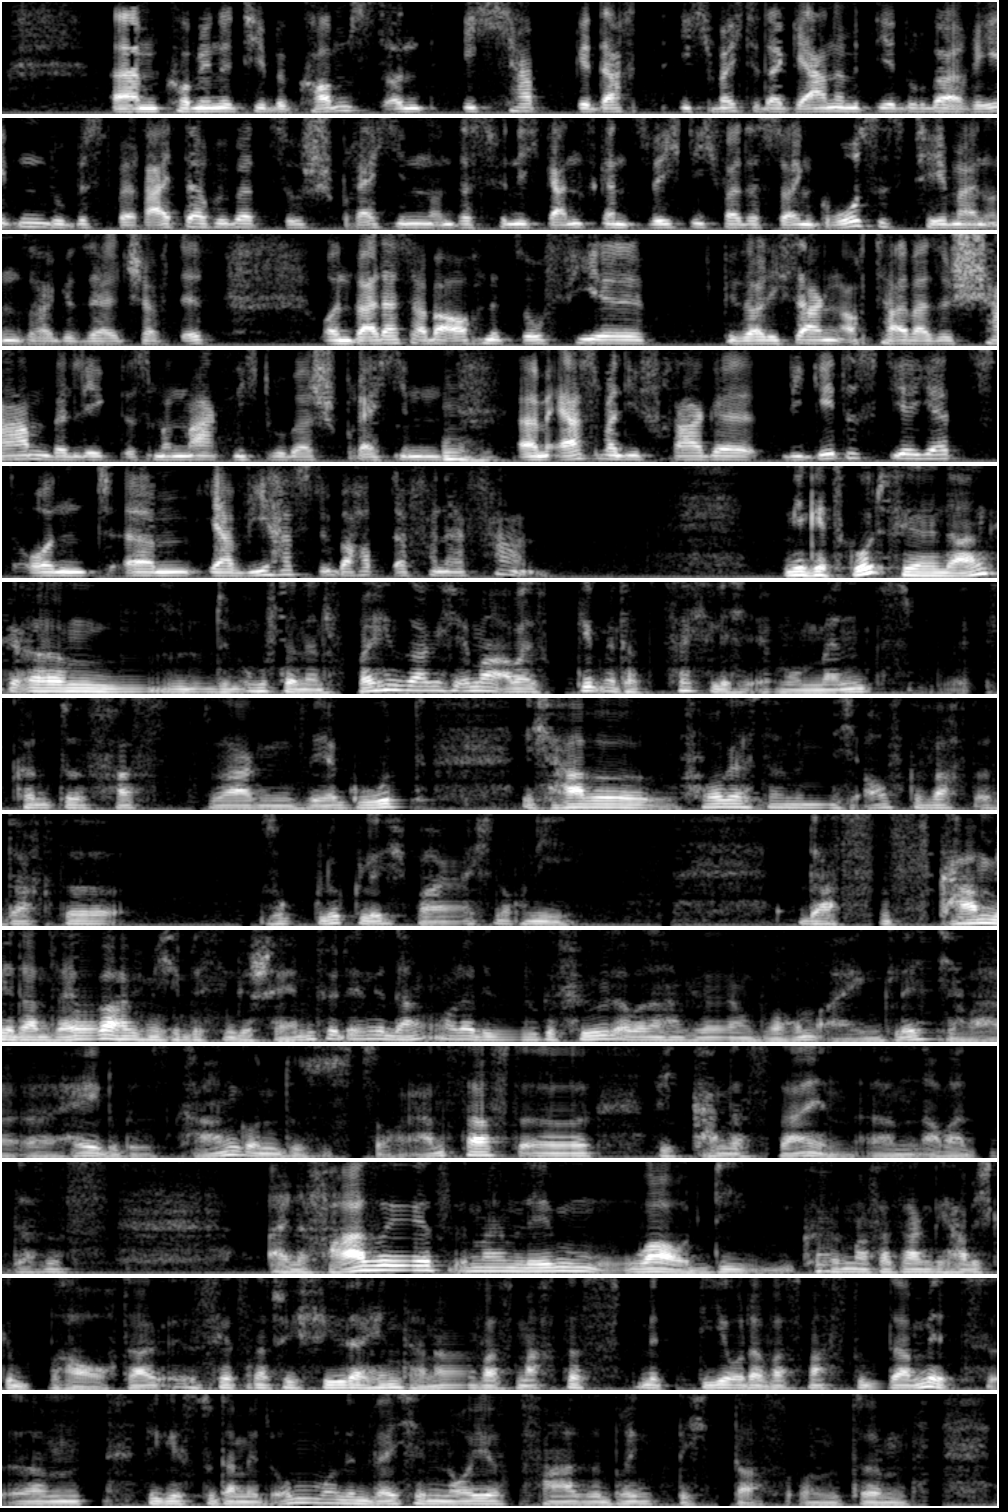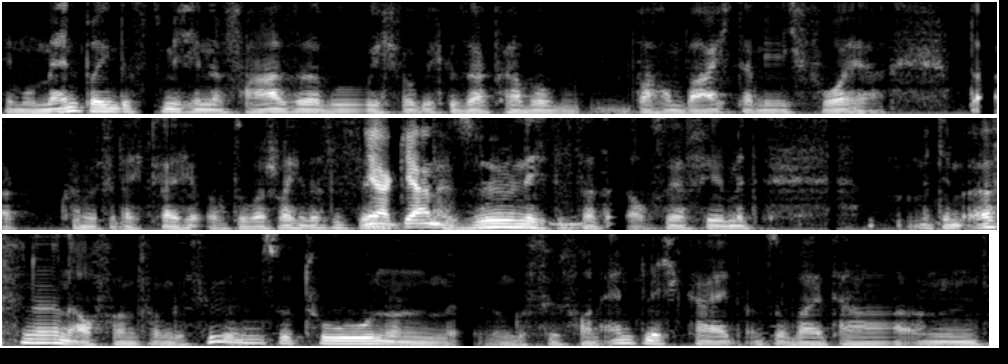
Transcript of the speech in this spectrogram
ähm, Community bekommst. Und ich habe gedacht, ich möchte da gerne mit dir drüber reden. Du bist bereit, darüber zu sprechen. Und das finde ich ganz, ganz wichtig, weil das so ein großes Thema in unserer Gesellschaft ist. Und weil das aber auch mit so viel wie soll ich sagen, auch teilweise schambelegt ist. Man mag nicht drüber sprechen. Mhm. Ähm, erstmal die Frage, wie geht es dir jetzt und ähm, ja, wie hast du überhaupt davon erfahren? Mir geht's gut, vielen Dank. Ähm, den Umständen entsprechend sage ich immer, aber es geht mir tatsächlich im Moment, ich könnte fast sagen, sehr gut. Ich habe vorgestern nicht aufgewacht und dachte, so glücklich war ich noch nie das kam mir dann selber, habe ich mich ein bisschen geschämt für den Gedanken oder dieses Gefühl, aber dann habe ich gesagt, warum eigentlich? Aber äh, hey, du bist krank und das ist doch ernsthaft, äh, wie kann das sein? Ähm, aber das ist eine Phase jetzt in meinem Leben, wow, die könnte man fast sagen, die habe ich gebraucht. Da ist jetzt natürlich viel dahinter. Ne? Was macht das mit dir oder was machst du damit? Ähm, wie gehst du damit um und in welche neue Phase bringt dich das? Und ähm, im Moment bringt es mich in eine Phase, wo ich wirklich gesagt habe, warum war ich da nicht vorher? Da können wir vielleicht gleich auch drüber sprechen. Das ist sehr ja, gerne. persönlich, das hat auch sehr viel mit, mit dem Öffnen auch von, von Gefühlen zu tun und mit einem Gefühl von Endlichkeit und so weiter. Ähm,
